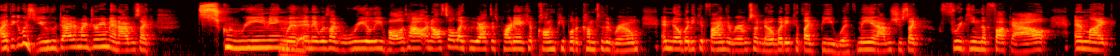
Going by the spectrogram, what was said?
I think it was you who died in my dream, and I was like screaming with, and it was like really volatile. And also, like, we were at this party, I kept calling people to come to the room, and nobody could find the room, so nobody could like be with me, and I was just like freaking the fuck out, and like.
